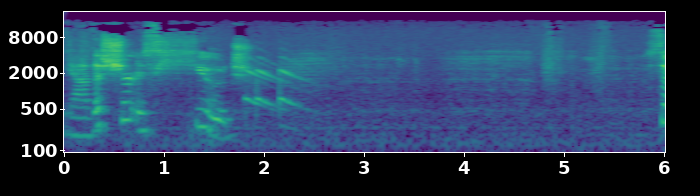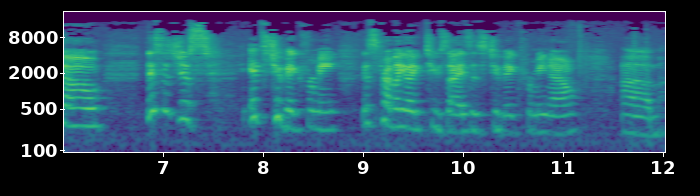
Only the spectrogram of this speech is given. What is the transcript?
Yeah, this shirt is huge. So this is just, it's too big for me. This is probably like two sizes too big for me now. Um,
